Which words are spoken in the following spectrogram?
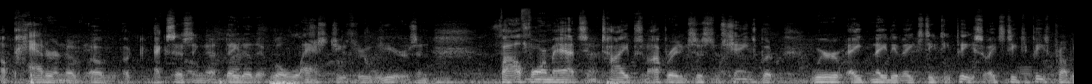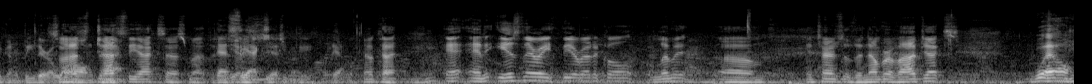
a pattern of, of accessing that data that will last you through the years. And file formats and types and operating systems change, but we're a native HTTP, so HTTP is probably going to be there a So long that's, time. that's the access method. That's the Yes. access method. Yeah. Okay. And, and is there a theoretical limit um, in terms of the number of objects Well,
